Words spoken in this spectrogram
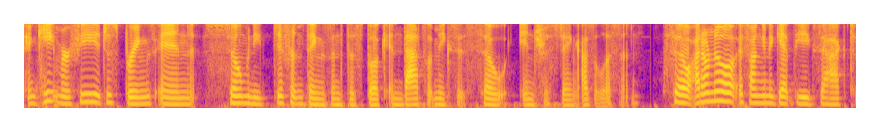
And Kate Murphy just brings in so many different things into this book, and that's what makes it so interesting as a listen. So I don't know if I'm going to get the exact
